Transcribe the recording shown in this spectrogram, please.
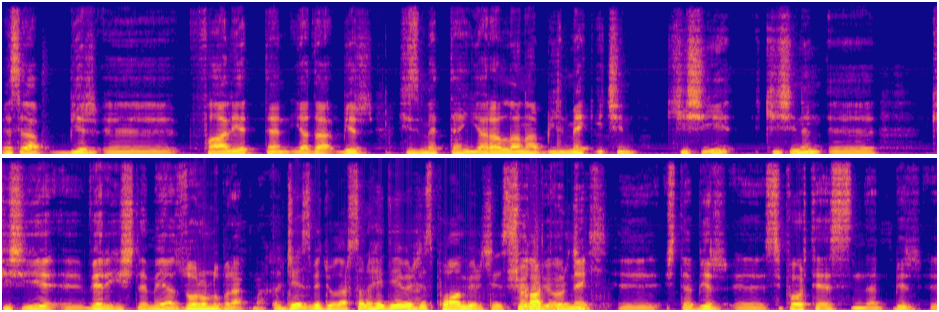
Mesela bir e, faaliyetten ya da bir hizmetten yararlanabilmek için kişiyi kişinin e, kişiyi e, veri işlemeye zorunlu bırakmak. Cezbediyorlar. Sana hediye vereceğiz, puan vereceğiz. Şöyle kart bir örnek vereceğiz. e, işte bir e, spor tesisinden bir e,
